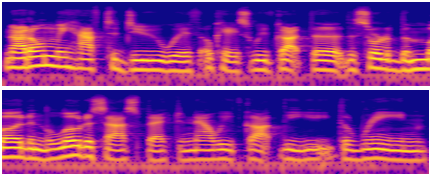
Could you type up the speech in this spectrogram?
not only have to do with, okay, so we've got the the sort of the mud and the lotus aspect, and now we've got the the rain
